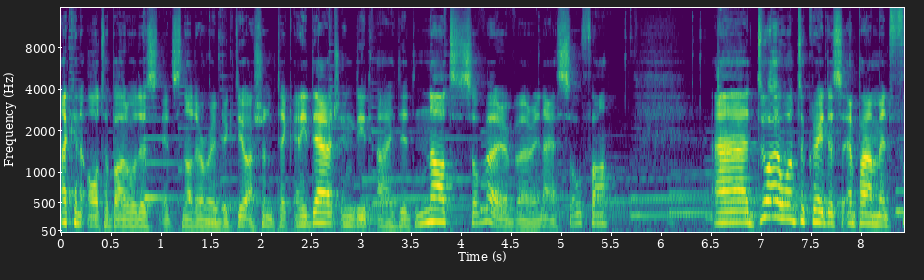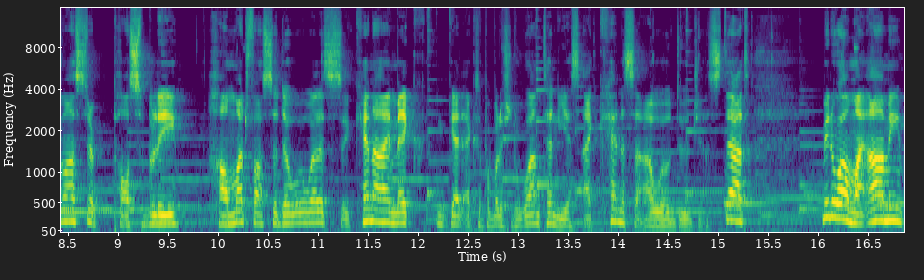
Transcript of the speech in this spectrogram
I can auto-battle this, it's not a very big deal. I shouldn't take any damage. Indeed, I did not. So very, very nice so far. Uh, do I want to create this empowerment faster? Possibly. How much faster though? Well, let's see. Can I make get extra population 110? Yes, I can, so I will do just that. Meanwhile, my army,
